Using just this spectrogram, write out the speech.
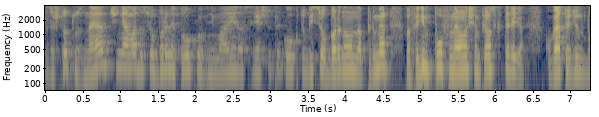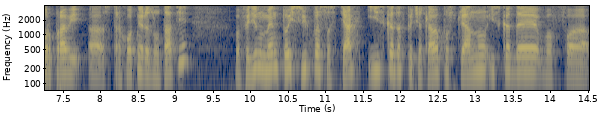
защото знаят, че няма да се обърне толкова внимание на срещата, колкото би се обърнало, например, в един полуфинал на Шампионската лига. Когато един отбор прави а, страхотни резултати, в един момент той свиква с тях и иска да впечатлява постоянно, иска да е в а,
